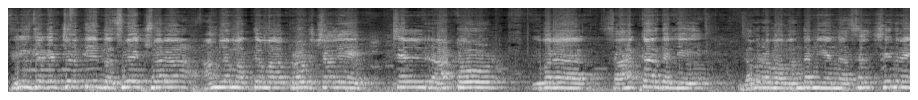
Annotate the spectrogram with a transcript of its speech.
ಶ್ರೀ ಜಗಜ್ಯೋತಿ ಬಸವೇಶ್ವರ ಆಂಗ್ಲ ಮಾಧ್ಯಮ ಪ್ರೌಢಶಾಲೆ ಎಲ್ ರಾಠೋಡ್ ಇವರ ಸಹಕಾರದಲ್ಲಿ ಗೌರವ ವಂದನೆಯನ್ನ ಸಲ್ಲಿಸಿದ್ರೆ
